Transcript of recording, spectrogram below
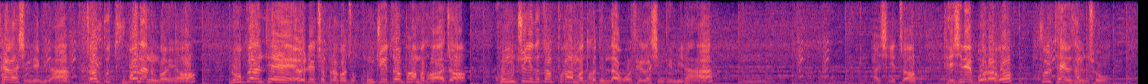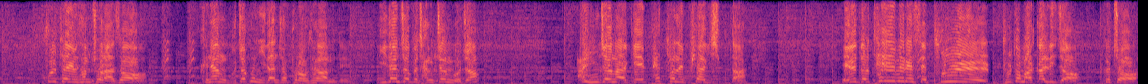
생각하시면 됩니다. 점프 두 번 하는 거예요. 로그한테 에어리얼 점프라고 저 공중에서 점프 한번 더 하죠. 공중에서 점프가 한번 더 된다고 생각하시면 됩니다. 음. 아시겠죠? 대신에 뭐라고? 쿨타임 3초. 쿨타임 3초라서 그냥 무조건 2단 점프라고 생각하면 돼 2단 점프 장점이 뭐죠? 안전하게 패턴을 피하기 쉽다. 예를 들어 테이블에서 불 불도 막 깔리죠? 그쵸?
